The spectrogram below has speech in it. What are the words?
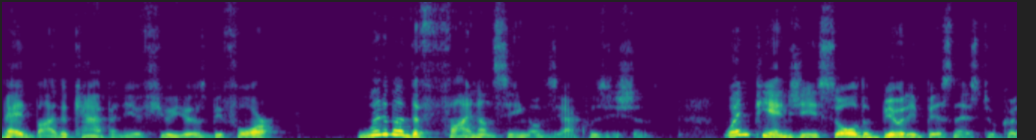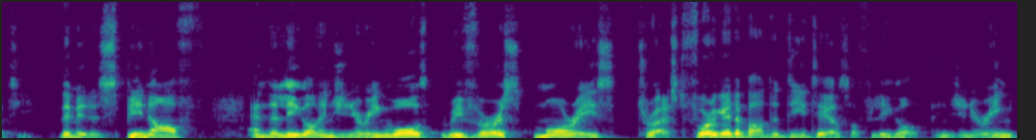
paid by the company a few years before. What about the financing of the acquisition? When P&G sold the beauty business to Coty, they made a spin-off and the legal engineering was reverse Morris trust. Forget about the details of legal engineering.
